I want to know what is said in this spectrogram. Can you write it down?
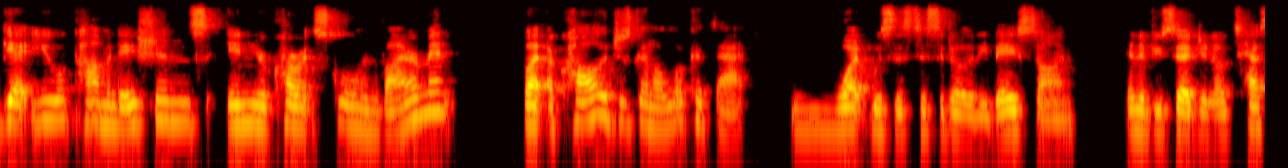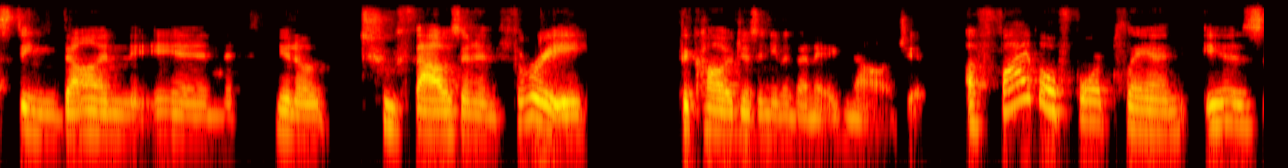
get you accommodations in your current school environment, but a college is going to look at that. What was this disability based on? And if you said, you know, testing done in, you know, 2003, the college isn't even going to acknowledge it. A 504 plan is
